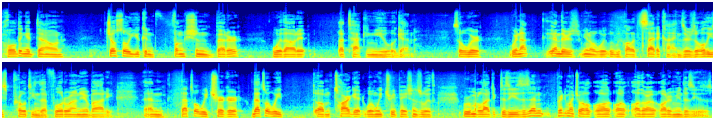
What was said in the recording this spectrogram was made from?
holding it down just so you can function better without it attacking you again. So we're we're not and there's you know we, we call it cytokines. There's all these proteins that float around in your body, and that's what we trigger. That's what we um, target when we treat patients with rheumatologic diseases and pretty much all, all, all other autoimmune diseases.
